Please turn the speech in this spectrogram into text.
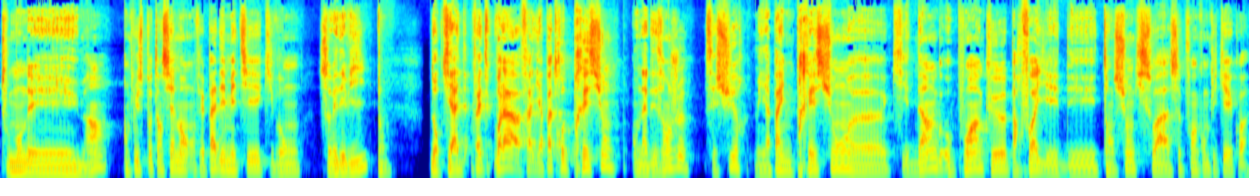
tout le monde est humain. En plus, potentiellement, on fait pas des métiers qui vont sauver des vies. Non. Donc, il y a, en fait, voilà, enfin, il n'y a pas trop de pression. On a des enjeux, c'est sûr, mais il n'y a pas une pression euh, qui est dingue au point que parfois il y ait des tensions qui soient à ce point compliquées, quoi.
